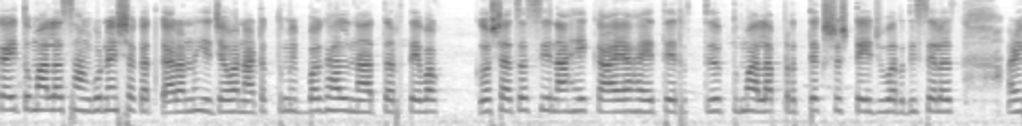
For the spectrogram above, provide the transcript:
काही तुम्हाला सांगू नाही शकत कारण हे जेव्हा नाटक तुम्ही बघाल ना तर तेव्हा कशाचा सीन आहे काय आहे ते ते तुम्हाला प्रत्यक्ष स्टेजवर दिसेलच. आणि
